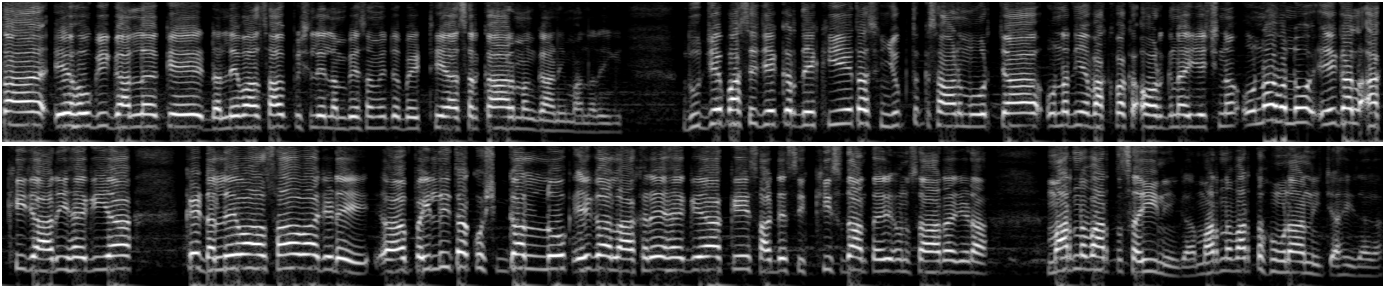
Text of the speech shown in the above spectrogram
ਤਾਂ ਇਹ ਹੋਗੀ ਗੱਲ ਕਿ ਡੱਲੇਵਾਲ ਸਾਹਿਬ ਪਿਛਲੇ ਲੰਬੇ ਸਮੇਂ ਤੋਂ ਬੈਠੇ ਆ ਸਰਕਾਰ ਮੰਗਾਂ ਨਹੀਂ ਮੰਨ ਰਹੀ। ਦੂਜੇ ਪਾਸੇ ਜੇਕਰ ਦੇਖੀਏ ਤਾਂ ਸੰਯੁਕਤ ਕਿਸਾਨ ਮੋਰਚਾ, ਉਹਨਾਂ ਦੀਆਂ ਵੱਖ-ਵੱਖ ਆਰਗੇਨਾਈਜੇਸ਼ਨਾਂ ਉਹਨਾਂ ਵੱਲੋਂ ਇਹ ਗੱਲ ਆਖੀ ਜਾ ਰਹੀ ਹੈਗੀ ਆ ਕਿ ਡੱਲੇਵਾਲ ਸਾਹਿਬ ਆ ਜਿਹੜੇ ਪਹਿਲੀ ਤਾਂ ਕੁਝ ਗੱਲ ਲੋਕ ਇਹ ਗੱਲ ਆਖ ਰਹੇ ਹੈਗੇ ਆ ਕਿ ਸਾਡੇ ਸਿੱਖੀ ਸਿਧਾਂਤ ਦੇ ਅਨੁਸਾਰ ਆ ਜਿਹੜਾ ਮਰਨ ਵਰਤ ਸਹੀ ਨਹੀਂਗਾ ਮਰਨ ਵਰਤ ਹੋਣਾ ਨਹੀਂ ਚਾਹੀਦਾਗਾ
